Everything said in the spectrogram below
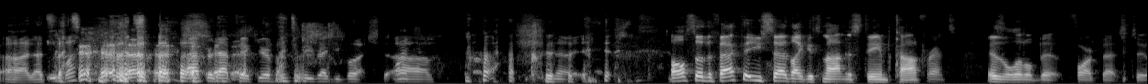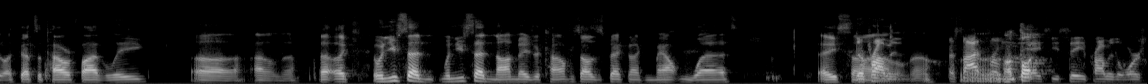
Uh, that's, that's, that's, after that pick. You're about to be Reggie Bush. Um, no. also, the fact that you said like it's not an esteemed conference is a little bit far fetched too. Like that's a Power Five league. Uh, I don't know. That, like when you said when you said non major conference, I was expecting like Mountain West. ASUN, They're probably aside from the thought, ACC, probably the worst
